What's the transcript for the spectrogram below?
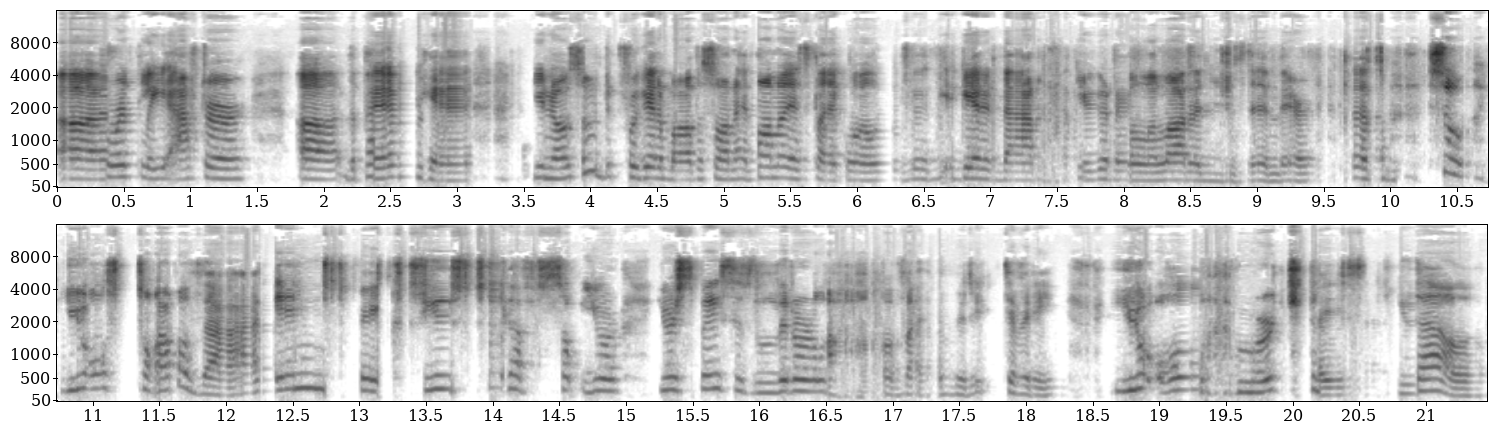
uh, shortly after uh, the pandemic hit, you know, so forget about the sauna. And sauna is like, well, get it that, you're to get a lot of juice in there. That's, so you also, on top of that, in space, you have so your your space is literal of activity. You all have merchandise you sell.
